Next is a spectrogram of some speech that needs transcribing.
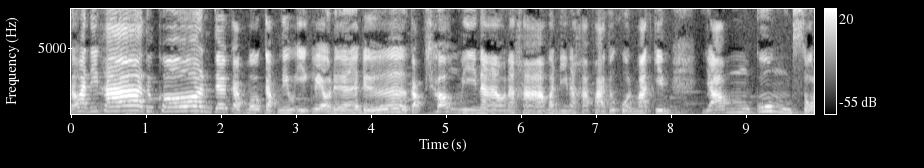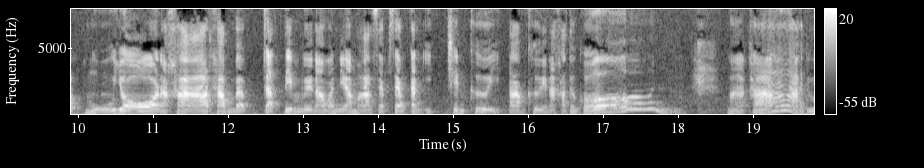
สวัสดีค่ะทุกคนเจอกับโมกับนิวอีกแล้วเด้อเด้อกับช่องมีนาวนะคะ วันนี้นะคะพาทุกคนมากินยำกุ้งสดหมูยอนะคะทำแบบจัดเต็มเลยนะ วันนี้มาแซบๆกันอีกเช่นเคยตามเคยนะคะ ทุกคน มาค่ะ ดู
